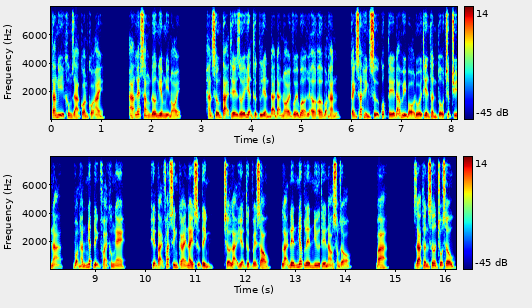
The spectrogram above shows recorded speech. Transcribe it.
ta nghĩ không ra còn có ai. Alexander nghiêm nghị nói. Hắn sớm tại thế giới hiện thực liền đã đã nói với bờ lẽ ở bọn hắn, cảnh sát hình sự quốc tế đã hủy bỏ đối thiên thần tổ chức truy nã, bọn hắn nhất định phải không nghe. Hiện tại phát sinh cái này sự tình, trở lại hiện thực về sau, lại nên nhắc lên như thế nào sóng gió ba dạ thần sơn c h ỗ sâu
